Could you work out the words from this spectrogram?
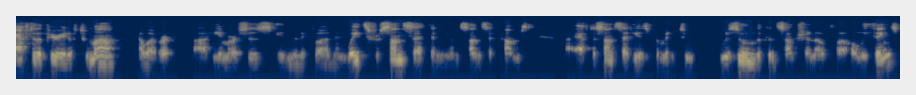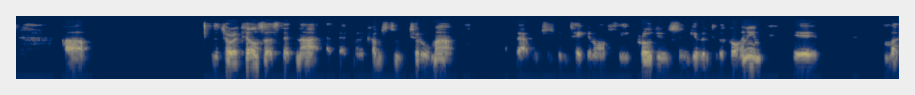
after the period of Tumah, however, uh, he immerses in the mikvah and waits for sunset, and when sunset comes, after sunset, he is permitted to resume the consumption of uh, holy things. Uh, the Torah tells us that not that when it comes to terumah, that which has been taken off the produce and given to the kohanim, it, of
